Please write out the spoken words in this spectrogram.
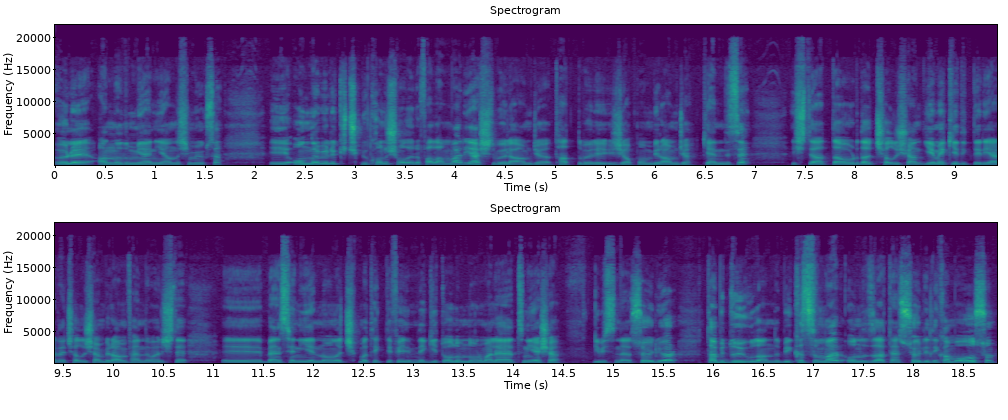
öyle anladım yani yanlışım yoksa. E, onunla böyle küçük bir konuşmaları falan var. Yaşlı böyle amca tatlı böyle Japon bir amca kendisi. İşte hatta orada çalışan yemek yedikleri yerde çalışan bir hanımefendi var. İşte e, ben senin yerine ona çıkma teklif edeyim de git oğlum normal hayatını yaşa gibisinden söylüyor. Tabi duygulandığı bir kısım var. Onu da zaten söyledik ama olsun.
